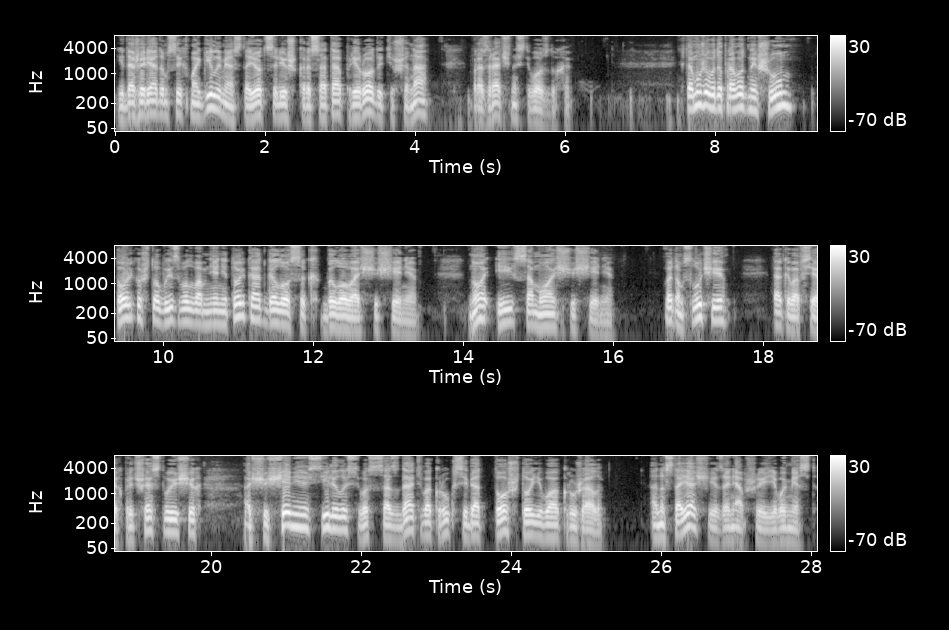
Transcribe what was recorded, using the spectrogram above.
и даже рядом с их могилами остается лишь красота природы, тишина, прозрачность воздуха. К тому же водопроводный шум только что вызвал во мне не только отголосок былого ощущения, но и само ощущение. В этом случае, как и во всех предшествующих, ощущение силилось воссоздать вокруг себя то, что его окружало, а настоящее, занявшее его место,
